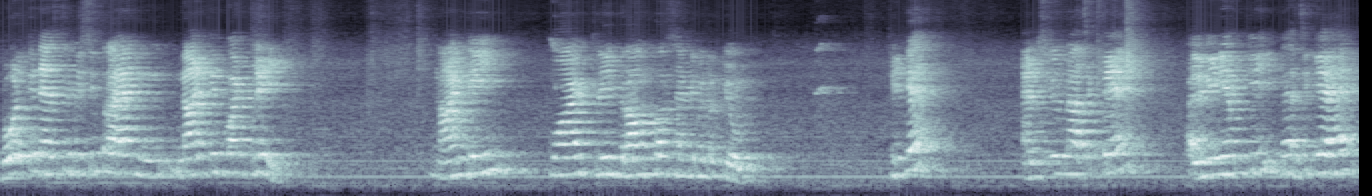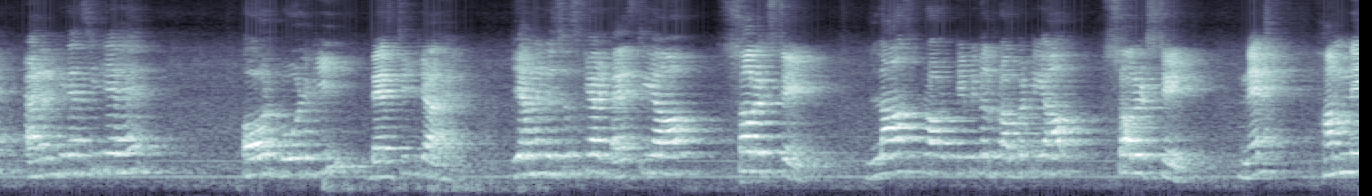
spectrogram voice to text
गोल्ड की डेंसिटी भी इसी तरह है 19.3 19.3 ग्राम पर सेंटीमीटर क्यूब ठीक है? एमसीक्यू सकते हैं। एल्यूमिनियम की डेंसिटी क्या है? आयरन की डेंसिटी क्या है? और गोल्ड की डेंसिटी क्या है? ये हमने डिस्कस किया density of solid state last typical property of solid state next हमने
